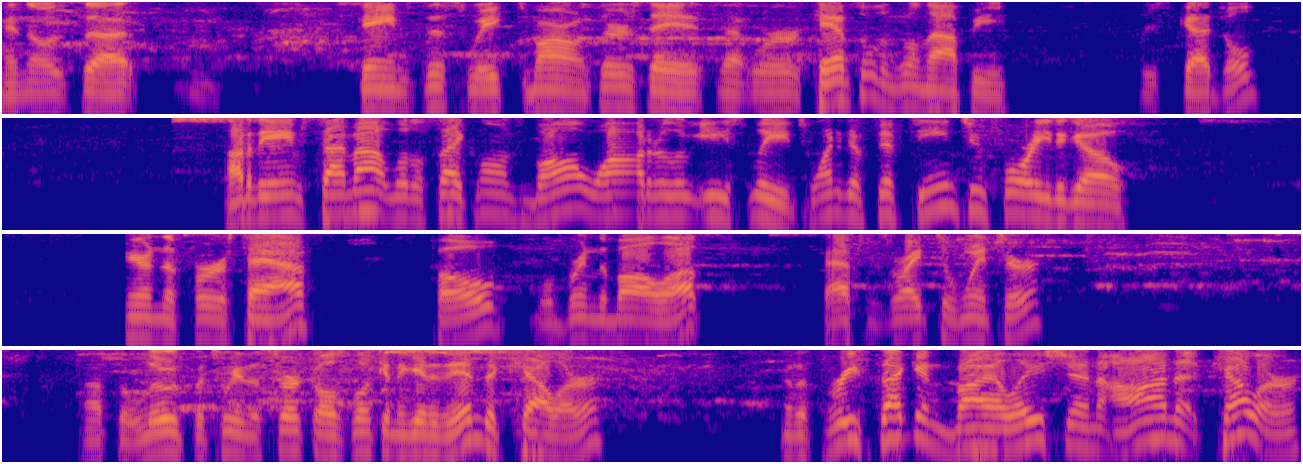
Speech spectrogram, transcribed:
And those uh, games this week, tomorrow and Thursday, that were canceled and will not be rescheduled. Out of the Ames timeout, Little Cyclones ball. Waterloo East lead, 20 to 15, 240 to go here in the first half. Poe will bring the ball up. Passes right to Winter. Out to Luth between the circles, looking to get it into Keller. And a three second violation on Keller.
